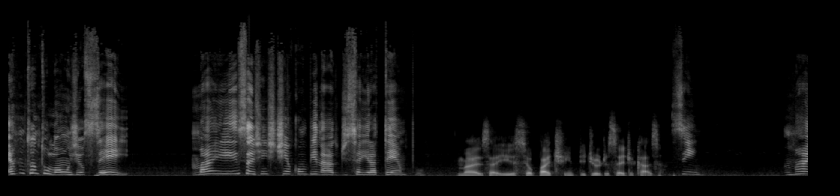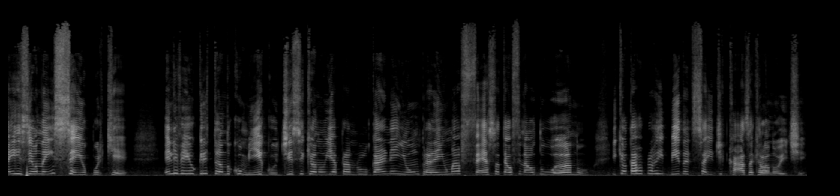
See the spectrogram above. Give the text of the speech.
É um tanto longe, eu sei. Mas a gente tinha combinado de sair a tempo. Mas aí seu pai te impediu de sair de casa. Sim. Mas eu nem sei o porquê. Ele veio gritando comigo, disse que eu não ia pra lugar nenhum, pra nenhuma festa até o final do ano, e que eu tava proibida de sair de casa aquela noite.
